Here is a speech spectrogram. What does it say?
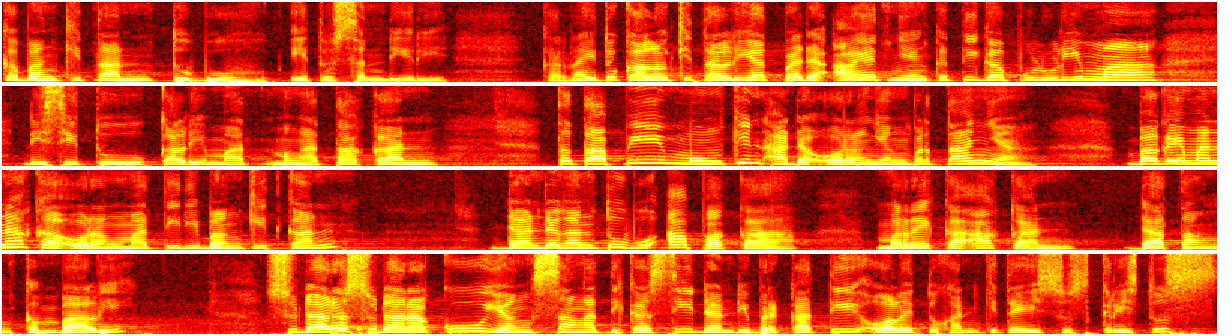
kebangkitan tubuh itu sendiri. Karena itu kalau kita lihat pada ayatnya yang ke-35 di situ kalimat mengatakan tetapi mungkin ada orang yang bertanya, bagaimanakah orang mati dibangkitkan dan dengan tubuh apakah mereka akan datang kembali. Saudara-saudaraku yang sangat dikasih dan diberkati oleh Tuhan kita Yesus Kristus,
